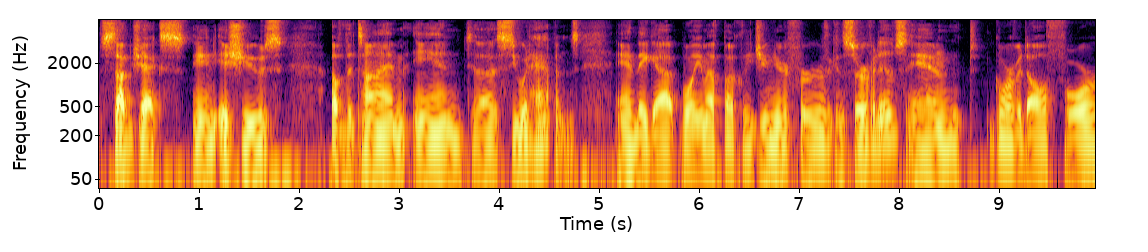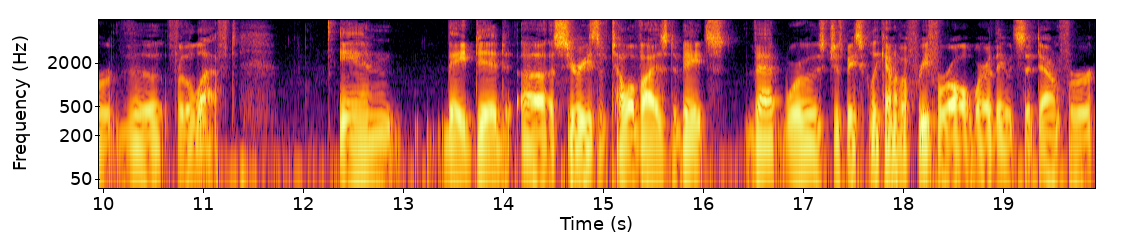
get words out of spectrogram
subjects and issues of the time, and uh, see what happens. And they got William F. Buckley Jr. for the conservatives and Gore Vidal for the for the left, and they did uh, a series of televised debates that was just basically kind of a free for all, where they would sit down for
